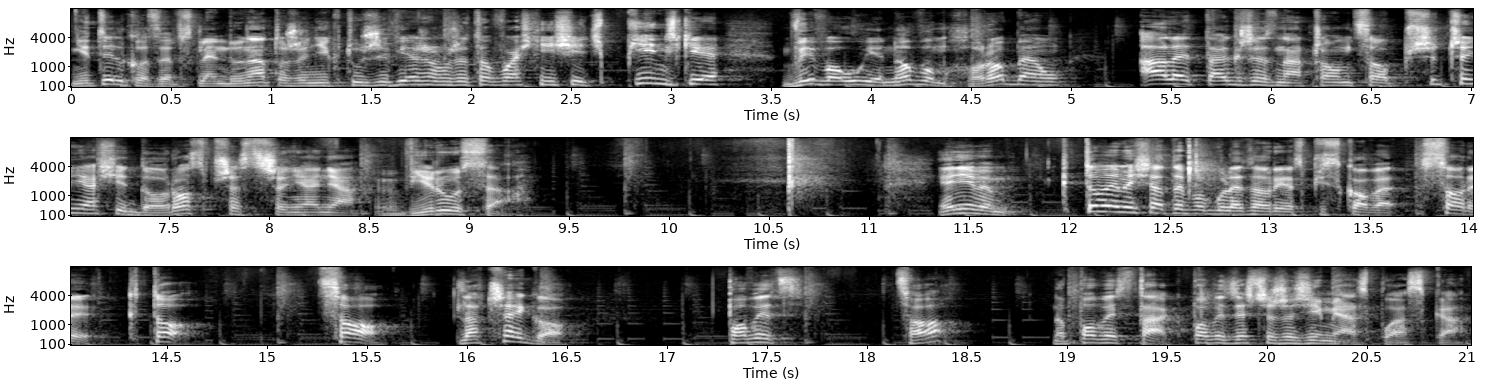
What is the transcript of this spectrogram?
Nie tylko ze względu na to, że niektórzy wierzą, że to właśnie sieć 5G wywołuje nową chorobę, ale także znacząco przyczynia się do rozprzestrzeniania wirusa. Ja nie wiem, kto wymyśla te w ogóle teorie spiskowe? Sorry, kto? Co? Dlaczego? Powiedz, co? No powiedz tak, powiedz jeszcze, że Ziemia jest płaska.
